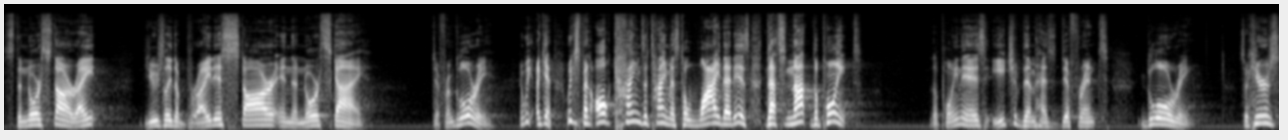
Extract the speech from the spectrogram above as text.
It's the North Star, right? Usually the brightest star in the north sky. Different glory. And we, again, we can spend all kinds of time as to why that is. That's not the point. The point is, each of them has different glory. So here's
